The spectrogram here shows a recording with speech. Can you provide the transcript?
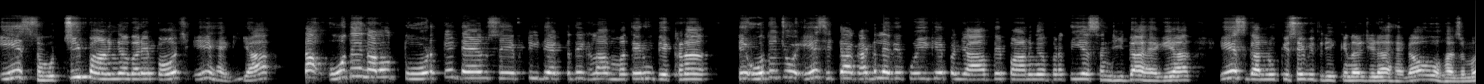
ਇਹ ਸਮੁੱਚੀ ਪਾਣੀਆਂ ਬਾਰੇ ਪਹੁੰਚ ਇਹ ਹੈਗੀ ਆ, ਤਾਂ ਉਹਦੇ ਨਾਲੋਂ ਤੋੜ ਕੇ ਡੈਮ ਸੇਫਟੀ ਦੇ ਐਕਟ ਦੇ ਖਿਲਾਫ ਮਤੇ ਨੂੰ ਦੇਖਣਾ ਤੇ ਉਹਦੇ ਚੋਂ ਇਹ ਸਿੱਟਾ ਕੱਢ ਲਵੇ ਕੋਈ ਕਿ ਪੰਜਾਬ ਦੇ ਪਾਣੀਆਂ ਪ੍ਰਤੀ ਇਹ ਸੰਜੀਦਾ ਹੈਗੇ ਆ, ਇਸ ਗੱਲ ਨੂੰ ਕਿਸੇ ਵੀ ਤਰੀਕੇ ਨਾਲ ਜਿਹੜਾ ਹੈਗਾ ਉਹ ਹਜ਼ਮ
